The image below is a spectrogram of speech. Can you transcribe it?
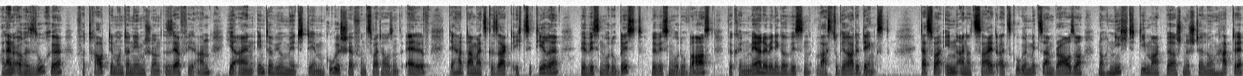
Allein eure Suche vertraut dem Unternehmen schon sehr viel an. Hier ein Interview mit dem Google-Chef von 2011. Der hat damals gesagt, ich zitiere, wir wissen, wo du bist, wir wissen, wo du warst, wir können mehr oder weniger wissen, was du gerade denkst. Das war in einer Zeit, als Google mit seinem Browser noch nicht die marktbeherrschende Stellung hatte.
